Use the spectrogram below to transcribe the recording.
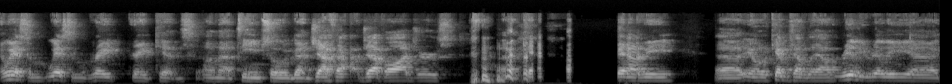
and we had some we had some great great kids on that team. So we've got Jeff Jeff Odgers, uh, Chevy, uh, you know Kevin Chevy, really really uh,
